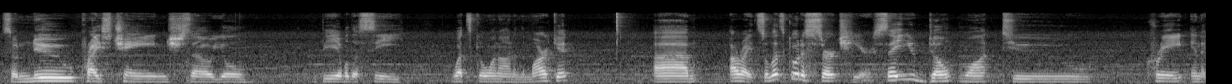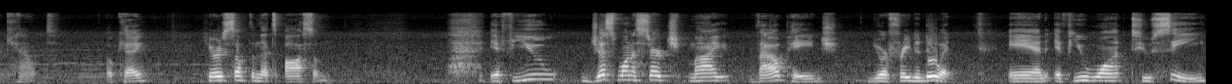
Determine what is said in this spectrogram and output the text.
So new price change, so you'll be able to see what's going on in the market. Um, all right, so let's go to search here. Say you don't want to create an account okay? Here's something that's awesome. If you just want to search my vow page, you're free to do it. And if you want to see,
